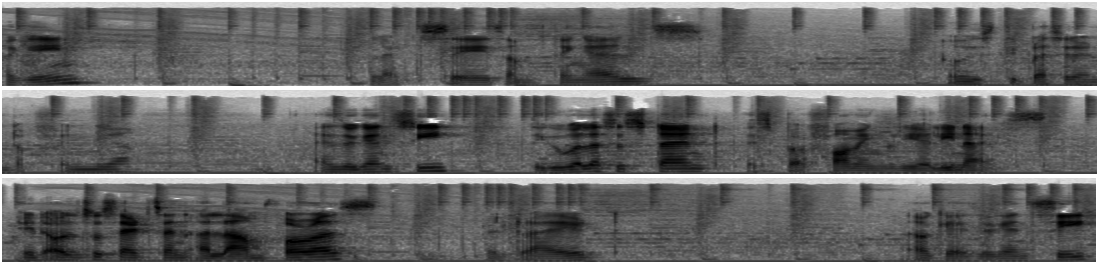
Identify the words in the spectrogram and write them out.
again. Let's say something else. Who is the president of India? As you can see the Google Assistant is performing really nice. It also sets an alarm for us. We'll try it. Okay as you can see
